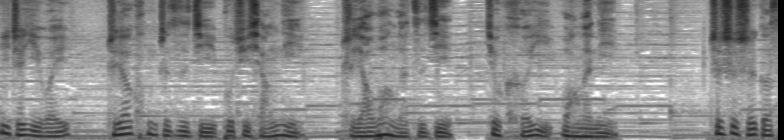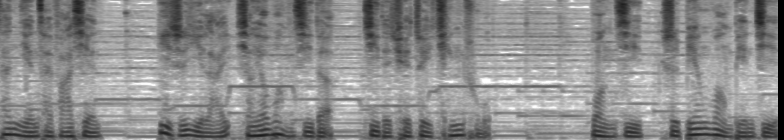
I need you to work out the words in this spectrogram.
一直以为，只要控制自己不去想你，只要忘了自己，就可以忘了你。只是时隔三年才发现，一直以来想要忘记的，记得却最清楚。忘记是边忘边记，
